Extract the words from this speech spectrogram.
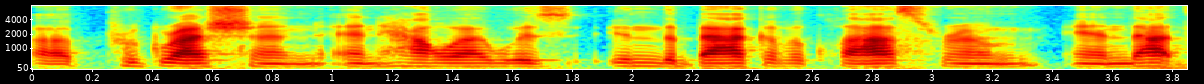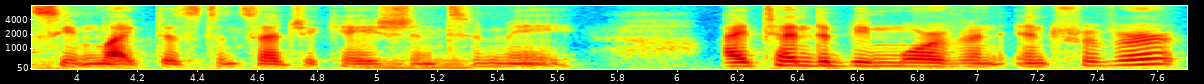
uh, progression and how I was in the back of a classroom and that seemed like distance education mm -hmm. to me. I tend to be more of an introvert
